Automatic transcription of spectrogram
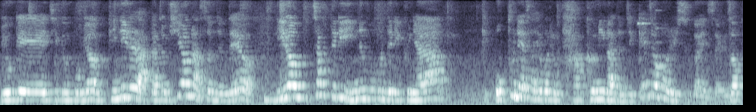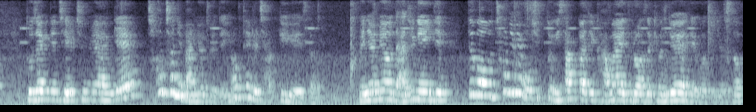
요게 지금 보면 비닐을 아까 좀 씌워놨었는데요. 이런 부착들이 있는 부분들이 그냥 비- 오픈해서 해버리면 다 금이 가든지 깨져버릴 수가 있어요. 그래서 도자기는 제일 중요한 게 천천히 말려줘야 돼요. 형태를 잡기 위해서. 왜냐면 나중에 이제 뜨거운 1250도 이상까지 가마에 들어와서 견뎌야 되거든요. 그래서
